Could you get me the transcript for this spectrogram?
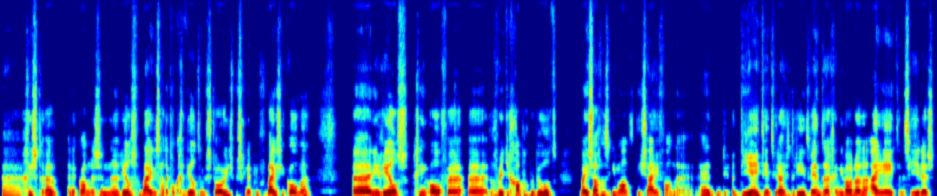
uh, gisteren. En er kwam dus een uh, rails voorbij. Dus had ik ook gedeeld in mijn stories. Misschien heb je hem voorbij zien komen. Uh, en die rails ging over. het was een beetje grappig bedoeld. Maar je zag dus iemand die zei van hè, dieet in 2023. En die wou dan een ei eten. En dan zie je dus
